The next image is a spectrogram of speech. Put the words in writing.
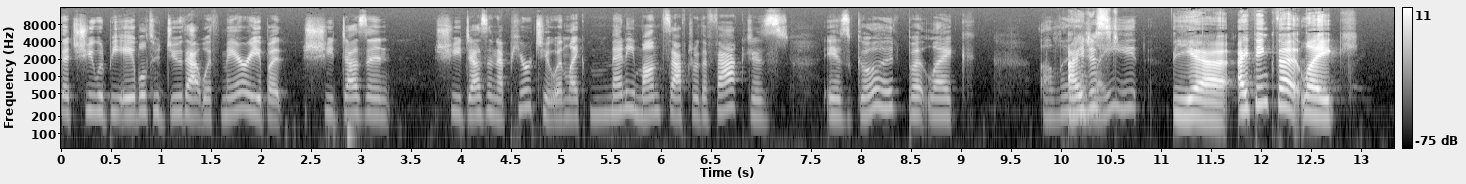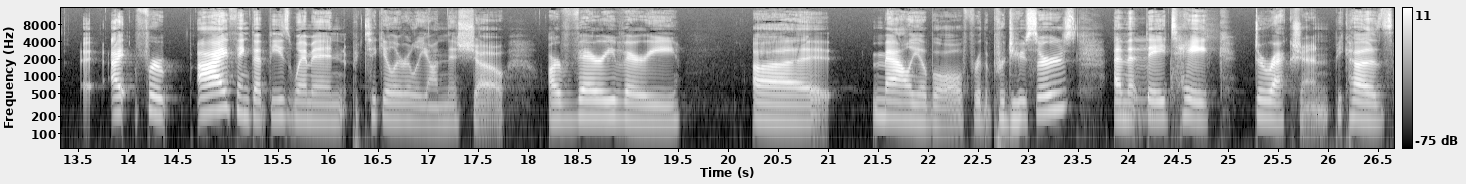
that she would be able to do that with Mary, but she doesn't she doesn't appear to and like many months after the fact is is good, but like a little just- late. Yeah, I think that like I for I think that these women, particularly on this show, are very very uh malleable for the producers and that they take direction because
